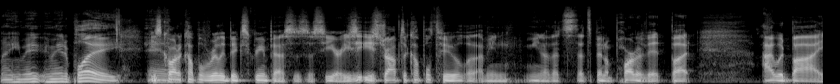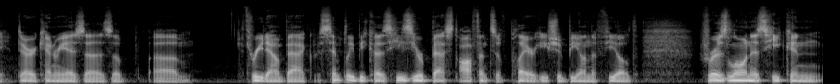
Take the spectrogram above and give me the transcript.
man, he made he made a play. He's caught a couple of really big screen passes this year. He's, he's dropped a couple too. I mean, you know, that's that's been a part of it. But I would buy Derrick Henry as a, as a um, three down back simply because he's your best offensive player. He should be on the field for as long as he can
